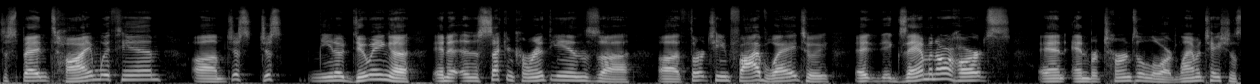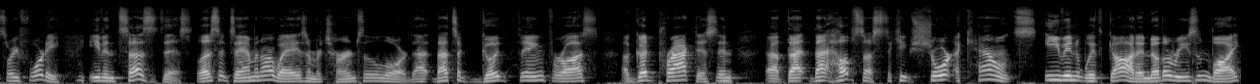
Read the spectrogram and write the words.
to spend time with Him? Um, just just you know, doing a in a, in a Second Corinthians uh, uh, thirteen five way to examine our hearts and and return to the Lord. Lamentations 3:40 even says this. Let's examine our ways and return to the Lord. That that's a good thing for us, a good practice and uh, that that helps us to keep short accounts even with God. Another reason why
